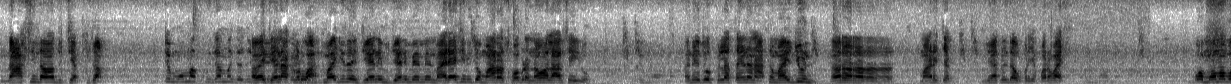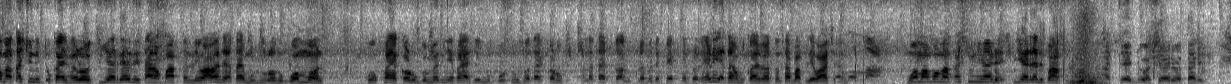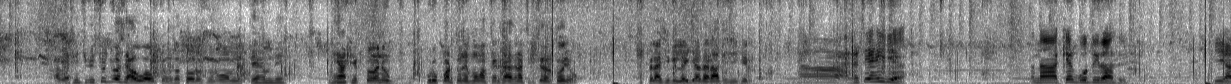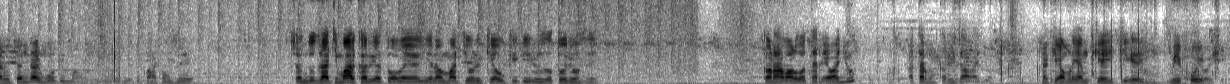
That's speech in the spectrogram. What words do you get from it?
નાખીને દાવાનું ચેક ખુદા. તે મમ્મા ખુદામાં હવે જેના કડું હાથમાં આવી ગયું જેની જેની મેં મેં માર્યા છે ને તો મારા છોબડે નવા લાવશે એ અને જો પેલા ત્રણ હાથમાં આવી ગયું ને અર અર અર મારે ચેક નીકળી જવું પડશે મમ્મા ઓ મામા બામા કશું નહીં તું કાલ વહેલો તૈયાર રહેતી તારો બાપ તને લેવા આવે છે અત્યારે હું જુરો છું ગોમમાં કોક ફાય કડું ગમે તે ફાય છે હું ગોતું છું અત્યારે કડું. અને અત્યારે તું લુકડા બધે પેક કરી રેડી હતા હું કાલે રતન તા બાપ લેવા છે તમે મોમા મોમા કશું નહીં હેડે તૈયાર રેડી પાક આ તે જો શહેરો તારી. આ લસીન ચીકી શું જોશે? આવું આવું કે હું જતો રહું છું ઓમ ને તેમ ને. ત્યાં ઠેકતો અને એનું પૂરું પડતું ને મોમા કરી થાય ચીકી જતો રહ્યો પેલા શીખી લઈ ગયા હતા, રાતે શીખી રાતે આવી ગયા. અને કે ગોતી છે એ આનું ચંદન ગોતી મારું કાઠું છે. ચંદુ રાચી માર કરી હતો હવે એને અમારે કેવું કેવું કે રહ્યો જતો રહ્યો છે. કઢાવાળું અત્યારે રહેવા જ્યું અત્યારે મને કરી જવા ગયું નક્કી હમણાં એમ કહે કે મેં ખોયો છે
